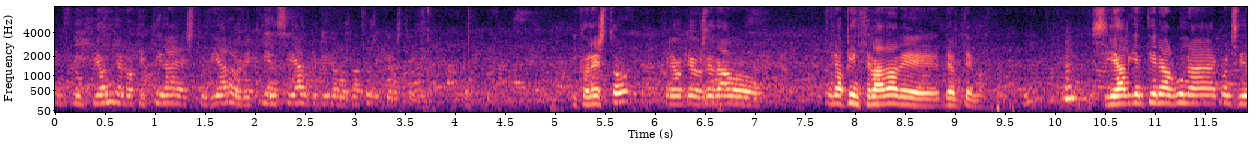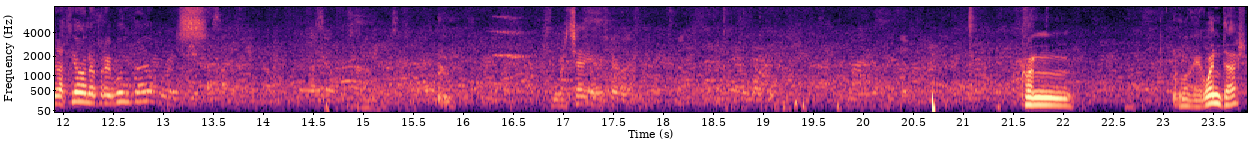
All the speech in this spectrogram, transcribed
en función de lo que quiera estudiar o de quién sea el que pida los datos y quiera estudiar. Y con esto creo que os he dado una pincelada de, del tema. Si alguien tiene alguna consideración o pregunta, pues... Con lo que cuentas,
